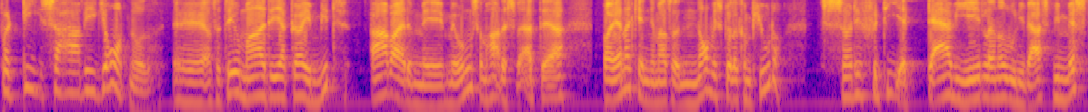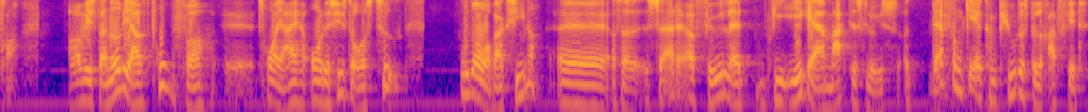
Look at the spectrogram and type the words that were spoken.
Fordi så har vi gjort noget. Øh, altså det er jo meget af det, jeg gør i mit arbejde med, med unge, som har det svært, det er at anerkende, jamen, altså, når vi spiller computer, så er det fordi, at der er vi i et eller andet univers, vi mestrer. Og hvis der er noget, vi har haft brug for, øh, tror jeg, over det sidste års tid, udover vacciner, øh, altså, så er det at føle, at vi ikke er magtesløse. Og der fungerer computerspil ret fedt.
